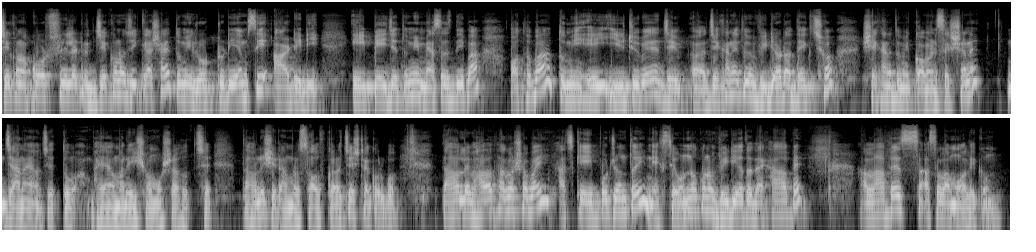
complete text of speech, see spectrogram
যে কোনো কোর্স রিলেটেড যে কোনো জিজ্ঞাসায় তুমি রোড টু ডিএমসি আরটিডি এই পেজে তুমি মেসেজ দিবা, অথবা তুমি এই ইউটিউবে যে যেখানে তুমি ভিডিওটা দেখছ, সেখানে তুমি কমেন্ট সেকশনে জানাও যে তো ভাই আমার এই সমস্যা হচ্ছে, তাহলে সেটা আমরা সলভ করার চেষ্টা করব। তাহলে ভালো থাকো সবাই, আজকে এই পর্যন্তই নেক্সটে অন্য কোনো ভিডিওতে দেখা হবে। আল্লাহ হাফেজ, আসসালামু আলাইকুম।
